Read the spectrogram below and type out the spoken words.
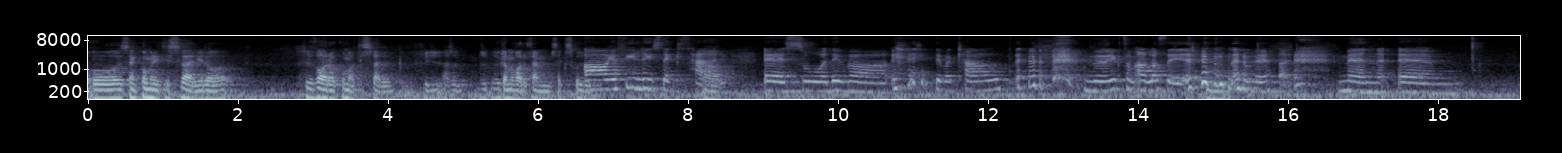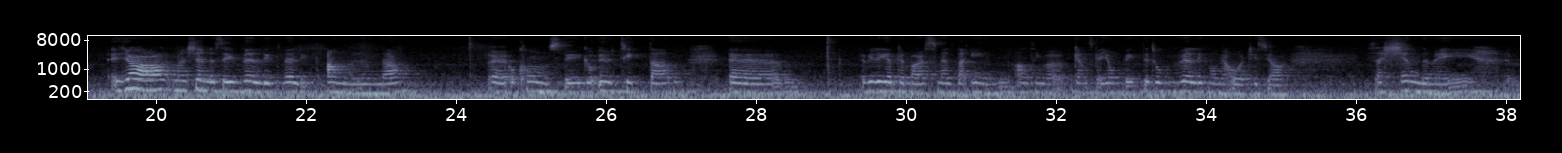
Och sen kommer ni till Sverige då. Hur var det att komma till Sverige? Alltså, hur gammal var du? Fem, sex, sju? Ja, jag fyllde ju sex här. Eh, Så det var, det var kallt, mörkt som alla säger Mm. när de berättar. Men ehm, ja, man kände sig väldigt, väldigt annorlunda eh, och konstig och uttittad. Ehm, jag ville egentligen bara smälta in. Allting var ganska jobbigt. Det tog väldigt många år tills jag så kände mig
